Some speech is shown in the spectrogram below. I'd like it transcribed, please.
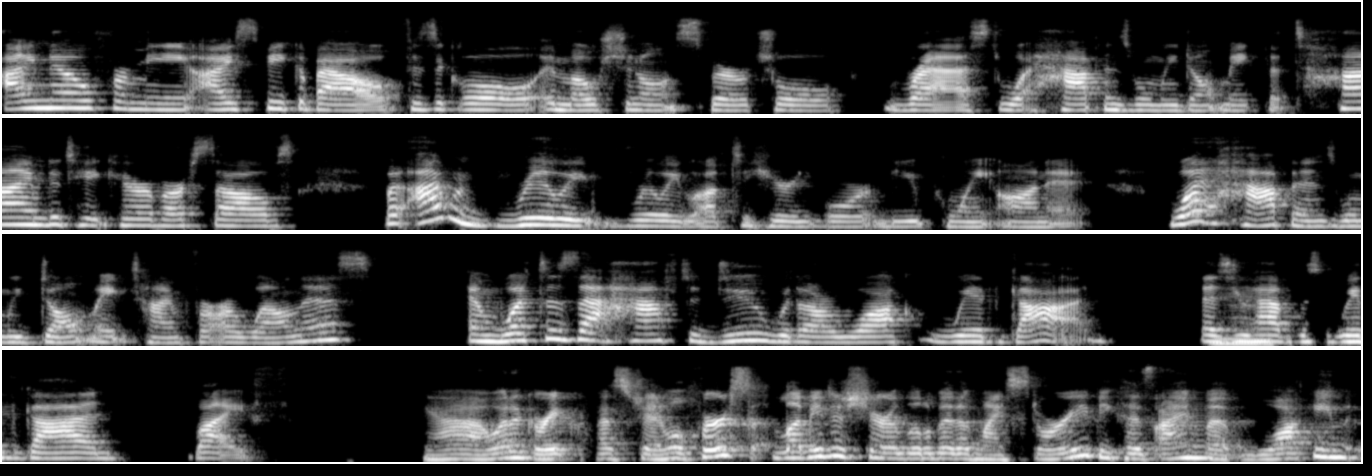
I know for me, I speak about physical, emotional, and spiritual rest, what happens when we don't make the time to take care of ourselves. But I would really, really love to hear your viewpoint on it. What happens when we don't make time for our wellness? And what does that have to do with our walk with God as mm-hmm. you have this with God life? Yeah, what a great question. Well, first, let me just share a little bit of my story because I'm a walking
